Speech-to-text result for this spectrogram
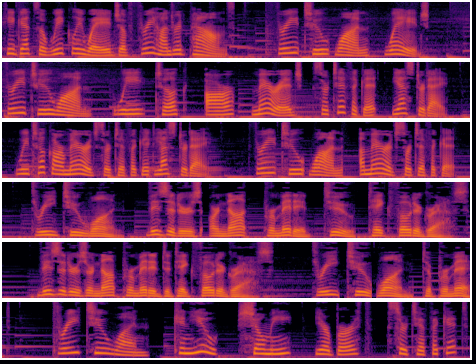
He gets a weekly wage of 300 pounds. 321. Wage. 321. We took our marriage certificate yesterday. We took our marriage certificate yesterday. 321. A marriage certificate. 321. Visitors are not permitted to take photographs. Visitors are not permitted to take photographs. 321. To permit. 321. Can you show me your birth certificate?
